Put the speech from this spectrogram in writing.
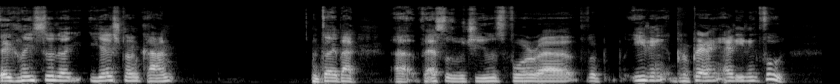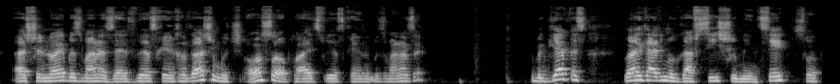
Eknisu that yesh non. I'm talking about uh, vessels which you use for uh, for eating, preparing and eating food. Chadashim, which also applies hazeh. But gefes lo yadadim ugafsi shu mean seat. So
